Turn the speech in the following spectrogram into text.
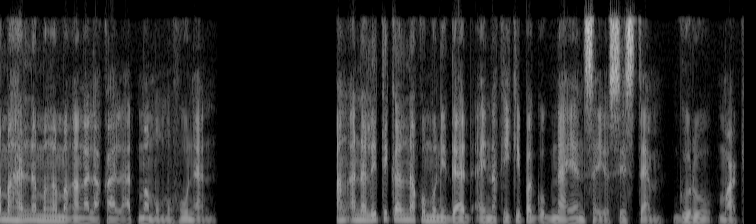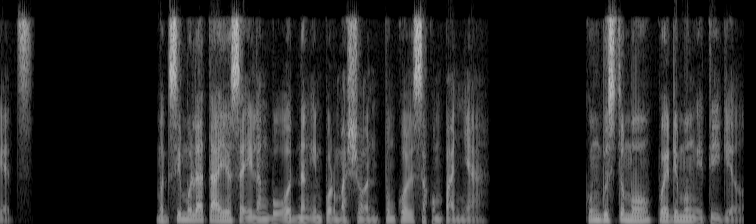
mahal na mga mangangalakal at mamumuhunan? Ang analytical na komunidad ay nakikipag-ugnayan sa iyo system, guru, markets. Magsimula tayo sa ilang buod ng impormasyon tungkol sa kumpanya. Kung gusto mo, pwede mong itigil.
